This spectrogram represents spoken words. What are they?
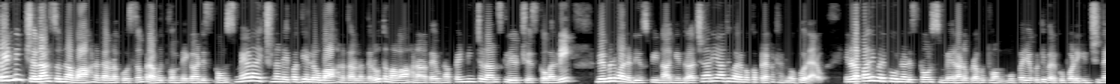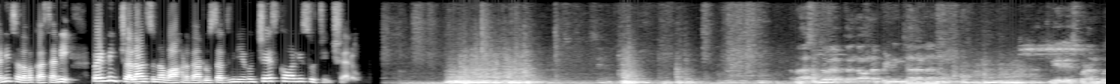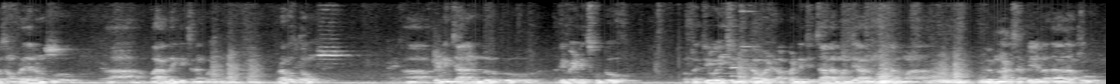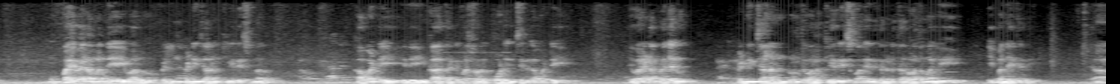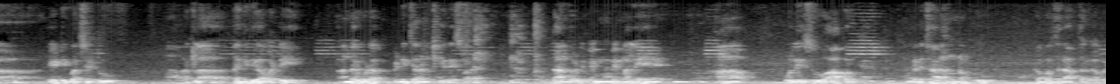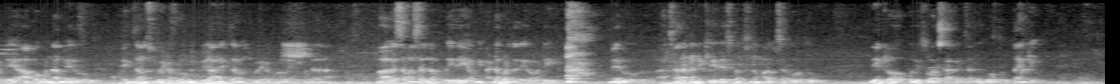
Pending challans ఉన్న వాహనదారుల కోసం ప్రభుత్వం మెగా డిస్కౌంట్స్ మేళా ఇచ్చిన నేపథ్యంలో వాహనదారులందరూ తమ వాహనాలపై ఉన్న పెండింగ్ చలాన్స్ క్లియర్ చేసుకోవాలని విమలవాడ డీఎస్పీ నాగేంద్రాచార్య ఆదివారం ఒక ప్రకటనలో కోరారు. ఈ నెల పది వరకు ఉన్న డిస్కౌంట్స్ మేళాను ప్రభుత్వం ముప్పై ఒకటి వరకు పొడిగించిందని సదవకాశాన్ని పెండింగ్ చలాన్స్ ఉన్న వాహనదారులు సద్వినియోగం చేసుకోవాలని సూచించారు. రాష్ట్ర వ్యాప్తంగా ఉన్న పెండింగ్ చాలనాను క్లియర్ చేసుకోవడానికి కోసం ప్రజలకు భారం తగ్గించడం కోసం ప్రభుత్వం పెండింగ్ చాలన్లకు రిబేట్ ఇచ్చుకుంటూ ఒక జీవో ఇచ్చింది. కాబట్టి అప్పటి నుంచి చాలామంది ఆల్మోస్ట్ మన వేమనాడు సభ్యుల దాదాపు ముప్పై వేల మంది వాళ్ళు పెళ్ళి పెండింగ్ ఛానల్ క్లియర్ చేసుకున్నారు. కాబట్టి ఇది ఇంకా థర్టీ ఫస్ట్ వరకు పోడించింది కాబట్టి ఎవరైనా ప్రజలు పెండింగ్ ఛానల్ ఉంటే వాళ్ళు క్లియర్ చేసుకోవాలి. ఎందుకంటే తర్వాత మళ్ళీ ఇబ్బంది అవుతుంది. ఎయిటీ పర్సెంట్ అట్లా తగ్గింది కాబట్టి అందరూ కూడా పెండింగ్ చాలని క్లియర్ చేసుకోవాలి. దాంతో మేము మిమ్మల్ని ఆ, పోలీసు ఆపరు. ఎందుకంటే చాలా ఉన్నప్పుడు కంపల్సరీ ఆపుతారు కాబట్టి ఆపకుండా మీరు ఎగ్జామ్స్ పోయేటప్పుడు మీ పిల్లల ఎగ్జామ్స్ పోయేటప్పుడు లేకపోతే ఏదైనా బాగా సమస్యలు ఉన్నప్పుడు ఇది మీకు అడ్డపడుతుంది కాబట్టి మీరు ఆ చలానాన్ని క్లియర్ చేసుకోవాల్సిన మరొకసారి కోరుతూ దీంట్లో పోలీసు వారు సహకరించాలని కోరుతూ థ్యాంక్ యూ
